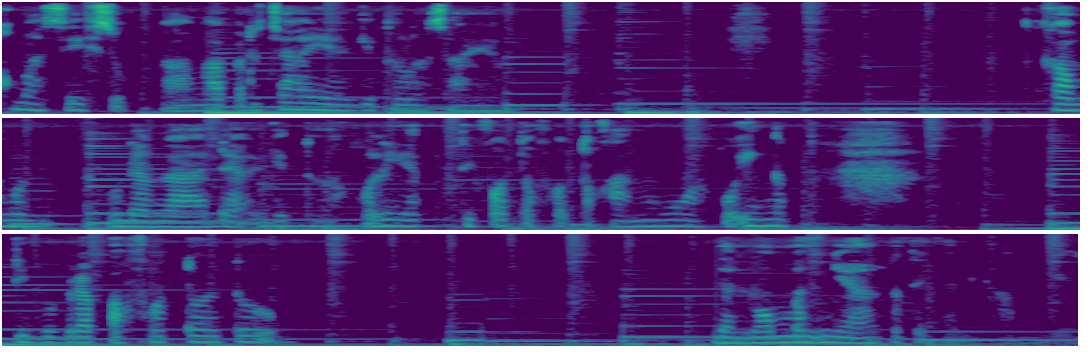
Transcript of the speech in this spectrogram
aku masih suka nggak percaya gitu loh sayang. Kamu udah nggak ada gitu. Aku lihat di foto-foto kamu aku inget di beberapa foto itu dan momennya ketika diambil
